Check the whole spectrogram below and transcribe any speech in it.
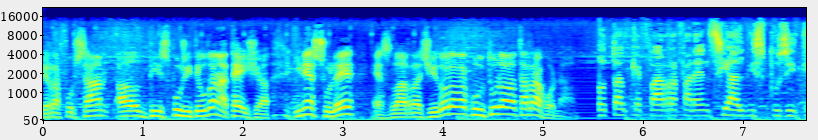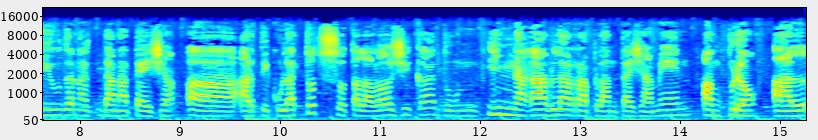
i reforçar el dispositiu de neteja. Inés Soler és la regidora de Cultura de Tarragona. Tot el que fa referència al dispositiu de, de neteja eh, articulat tot sota la lògica d'un innegable replantejament en pro al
